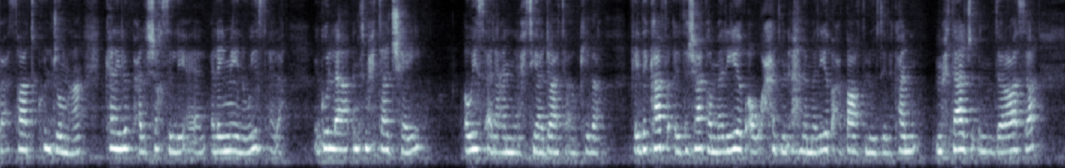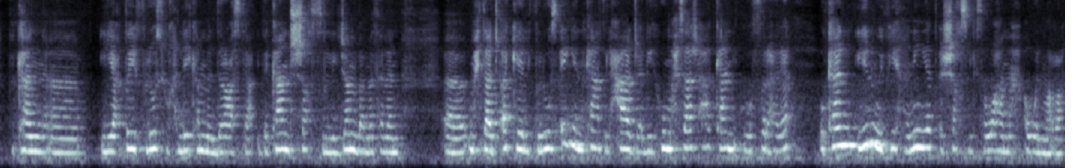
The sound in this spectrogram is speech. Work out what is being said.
بعد صلاة كل جمعة كان يلف على الشخص اللي على يمينه ويسأله يقول له أنت محتاج شيء؟ أو يسأل عن احتياجاته أو كذا. فإذا كاف إذا شافه مريض أو أحد من أهله مريض أعطاه فلوس. إذا كان محتاج دراسة فكان آه، يعطيه فلوس ويخليه يكمل دراسته. إذا كان الشخص اللي جنبه مثلا آه، محتاج أكل فلوس أيا كانت الحاجة اللي هو محتاجها كان يوفرها له وكان ينوي فيها نية الشخص اللي سواها معه أول مرة.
